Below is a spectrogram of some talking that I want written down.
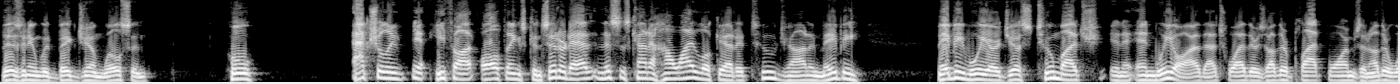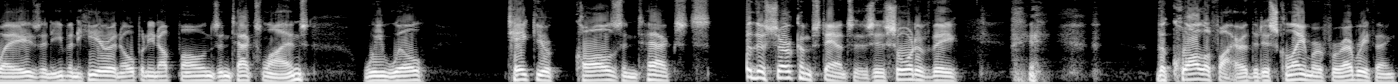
visiting with Big Jim Wilson, who actually, he thought all things considered, as, and this is kind of how I look at it too, John, and maybe. Maybe we are just too much, in, and we are. That's why there's other platforms and other ways, and even here in opening up phones and text lines, we will take your calls and texts. The circumstances is sort of the the qualifier, the disclaimer for everything.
